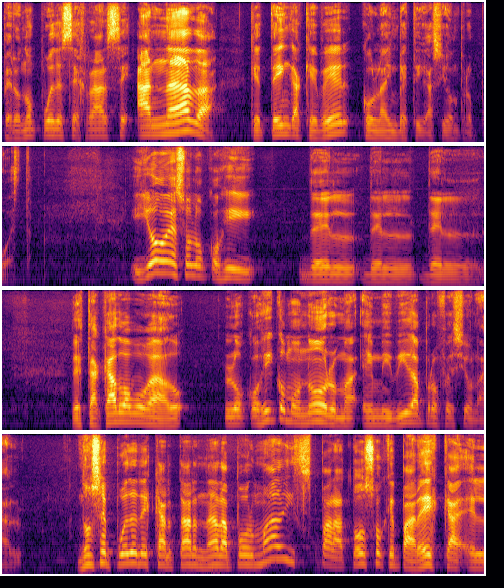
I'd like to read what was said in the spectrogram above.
pero no puede cerrarse a nada que tenga que ver con la investigación propuesta. Y yo eso lo cogí del, del destacado abogado, lo cogí como norma en mi vida profesional. No se puede descartar nada, por más disparatoso que parezca eh,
